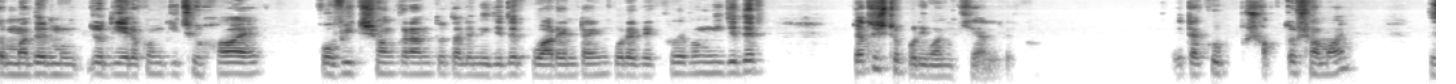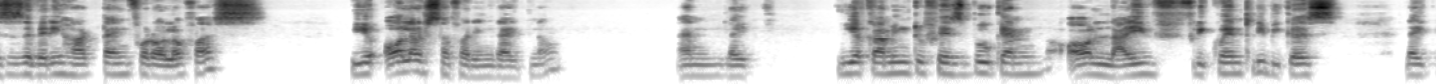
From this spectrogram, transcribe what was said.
তোমাদের যদি এরকম কিছু হয় কোভিড সংক্রান্ত, তাহলে নিজেদের কোয়ারেন্টাইন করে রেখো এবং নিজেদের যথেষ্ট পরিমাণ খেয়াল রেখো। এটা খুব শক্ত সময়। This is a very hard time for all of us we all are suffering right now and like are coming to facebook and all live frequently because, like,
